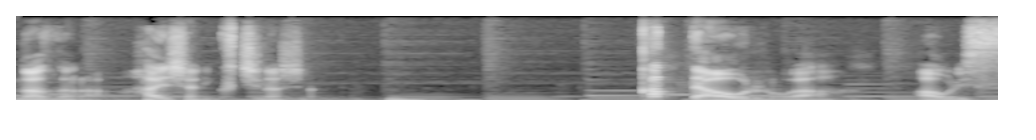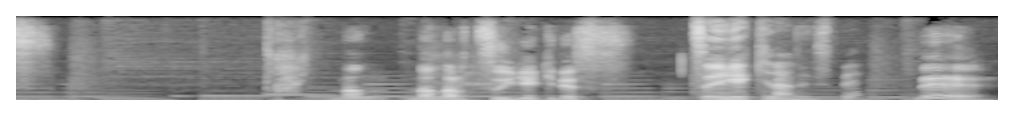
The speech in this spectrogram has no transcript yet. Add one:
なぜなら、敗者に口なしなんで。うん勝って煽るのが煽りっす。なんなんなら追撃です。追撃なんですねで、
